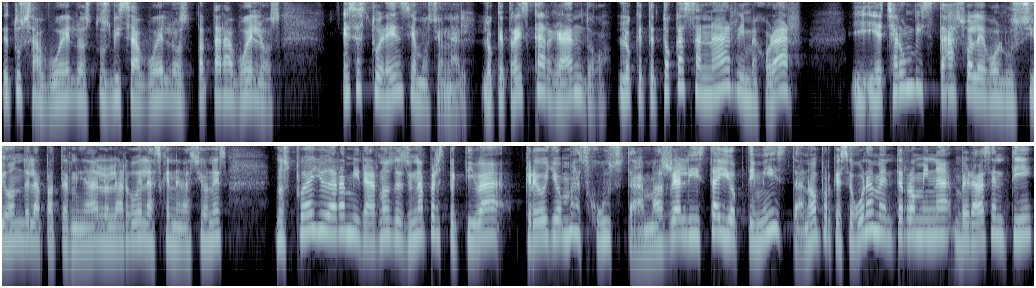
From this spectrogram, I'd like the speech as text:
de tus abuelos, tus bisabuelos, tatarabuelos. Esa es tu herencia emocional, lo que traes cargando, lo que te toca sanar y mejorar. y, echar un vistazo a la evolución de la paternidad a lo largo de las generaciones nos puede ayudar a mirarnos desde una perspectiva, creo yo, más justa, más realista y optimista, ¿no? Porque seguramente, Romina, verás en ti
